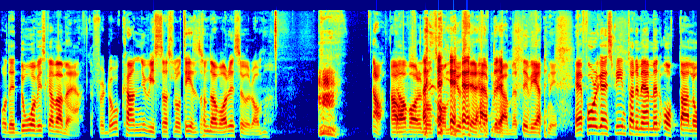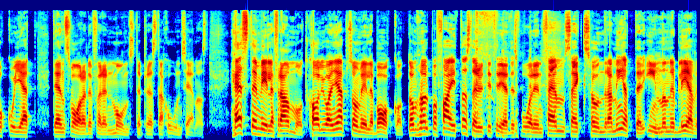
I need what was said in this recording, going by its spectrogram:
och det är då vi ska vara med. För då kan ju vissa slå till som det har varit surr om. Ja, det Ja. har varit någon sån just i det här programmet, det vet ni. Eh, Four Guys Dream tar ni med, men åtta Loco Jet, den svarade för en monsterprestation senast. Hästen ville framåt, Carl-Johan Jeppsson ville bakåt. De höll på att fightas där ute i tredje spåren 500-600 meter innan det blev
